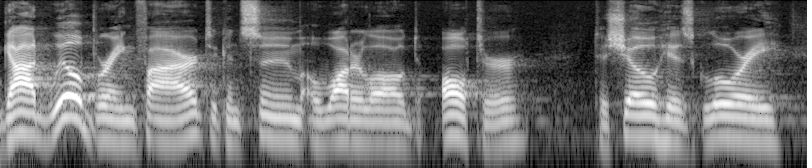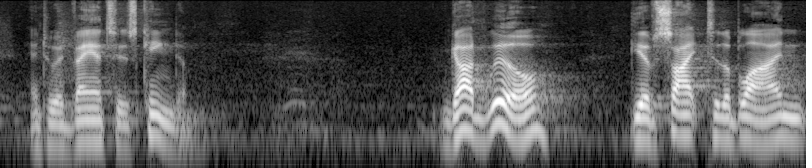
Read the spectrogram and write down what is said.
God will bring fire to consume a waterlogged altar to show his glory and to advance his kingdom. God will give sight to the blind,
